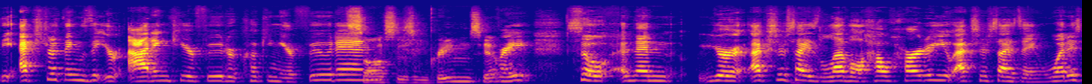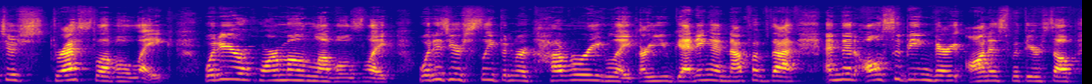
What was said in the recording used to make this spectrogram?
the extra things that you're adding to your food or cooking your food in. Sauces and creams, yeah. Right? So and then your exercise level, how hard are you exercising? What is your stress level like? What are your hormone levels like? What is your sleep and recovery like? Are you getting enough of that? And then also being very honest with yourself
